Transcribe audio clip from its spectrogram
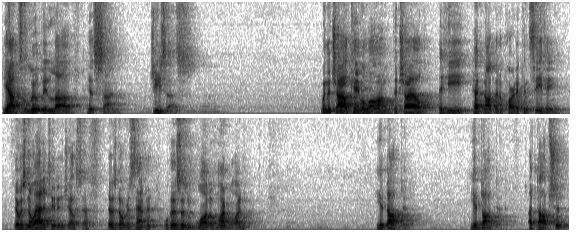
he absolutely loved his son, Jesus. When the child came along, the child that he had not been a part of conceiving, there was no attitude in Joseph. There was no resentment. Well, this isn't blood of my blood. He adopted. He adopted. Adoption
